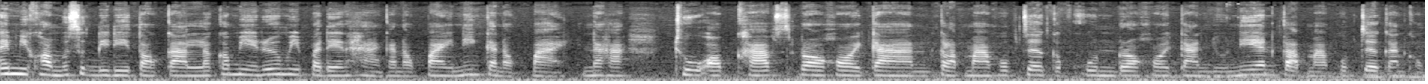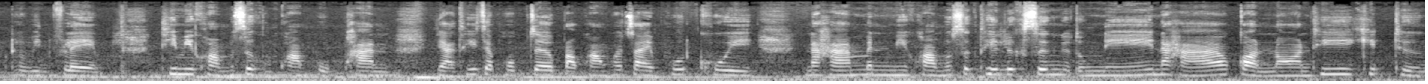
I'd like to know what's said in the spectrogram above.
ได้มีความรู้สึกดีๆ ต่อกัน แล้วก็มีเรื่องมีประเด็นห่างกันออกไป นิ่งกันออกไปนะคะ Two of Cups รอคอยการกลับมาพบเจอกับคุณ รอคอยการยูเนียนกลับมาพบเจอกันของ Twin Flame ที่มีความรู้สึกของความผูกพัน อยากที่จะพบเจอปรับความเข้าใจพูดคุยนะคะ มันมีความรู้สึกที่ลึกซึ้งอยู่ตรงนี้นะคะ ก่อนนอนที่คิดถึง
